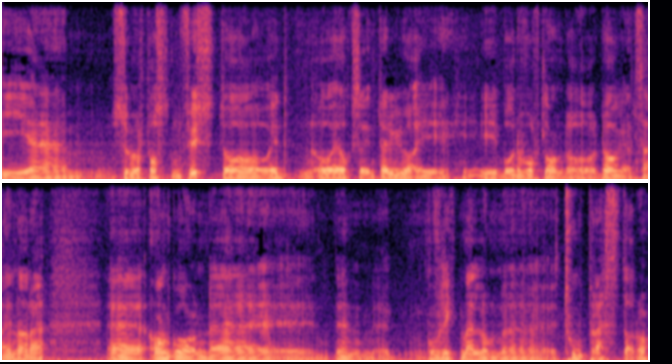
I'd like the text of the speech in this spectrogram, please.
i eh, Sunnmørsposten først, og, og, er også intervjua i, i, både Vårt Land og Dagen seinere eh, angående eh, en konflikt mellom eh, to prester. da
